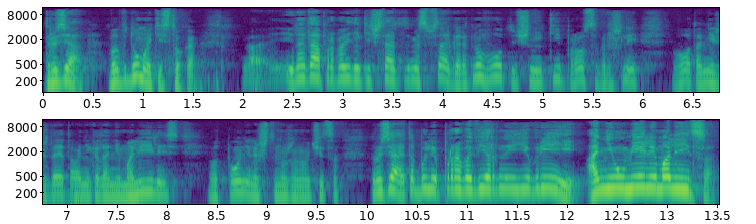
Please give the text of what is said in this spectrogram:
Друзья, вы вдумайтесь только. А, иногда проповедники читают это место Писания, говорят, ну вот, ученики просто пришли, вот, они же до этого никогда не молились, вот поняли, что нужно научиться. Друзья, это были правоверные евреи, они умели молиться.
